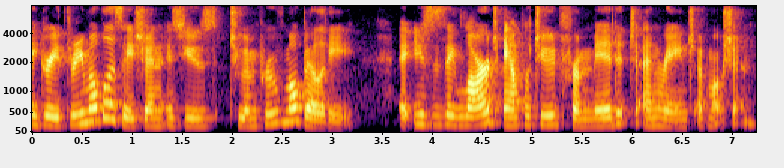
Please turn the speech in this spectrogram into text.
A grade 3 mobilization is used to improve mobility. It uses a large amplitude from mid to end range of motion.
